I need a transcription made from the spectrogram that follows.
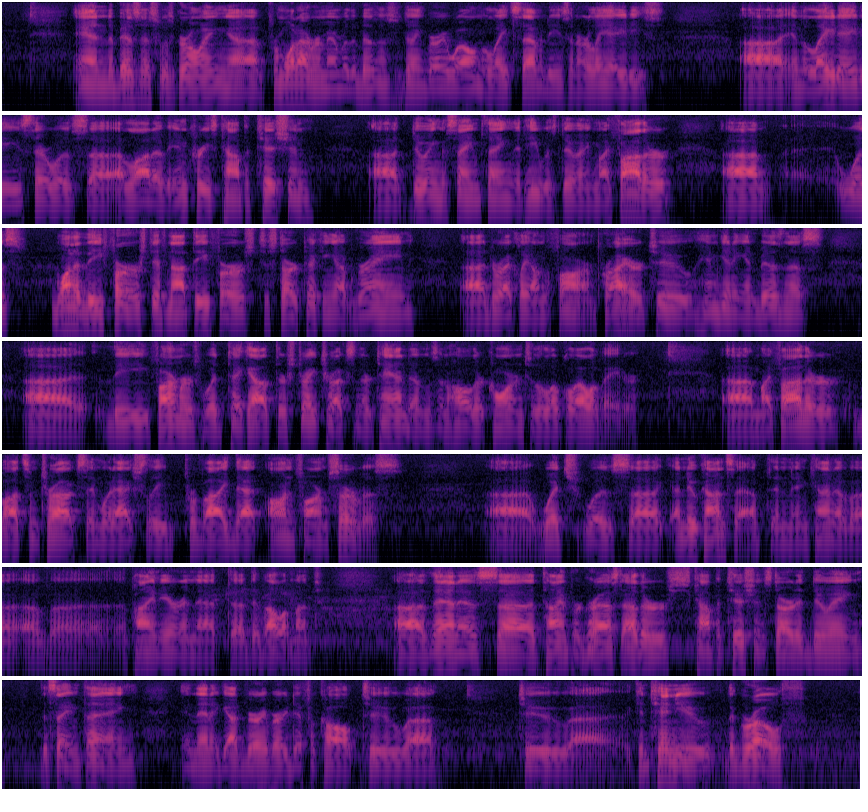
And the business was growing, uh, from what I remember, the business was doing very well in the late 70s and early 80s. Uh, in the late 80s, there was uh, a lot of increased competition uh, doing the same thing that he was doing. My father um, was one of the first, if not the first, to start picking up grain uh, directly on the farm. Prior to him getting in business, uh, the farmers would take out their straight trucks and their tandems and haul their corn to the local elevator. Uh, my father bought some trucks and would actually provide that on-farm service, uh, which was uh, a new concept and, and kind of a, of a, pioneer in that uh, development. Then, as time progressed, others competition started doing the same thing, and then it got very, very difficult to uh, to uh, continue the growth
